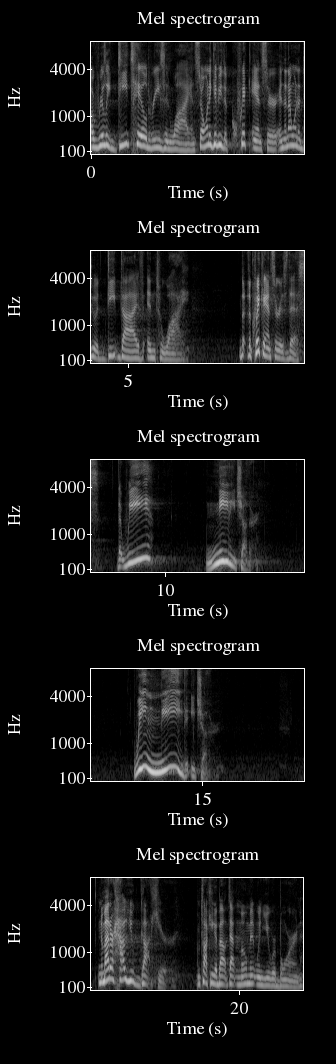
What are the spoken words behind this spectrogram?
a really detailed reason why. And so I want to give you the quick answer, and then I want to do a deep dive into why. The, the quick answer is this that we need each other. We need each other. no matter how you got here, I'm talking about that moment when you were born.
